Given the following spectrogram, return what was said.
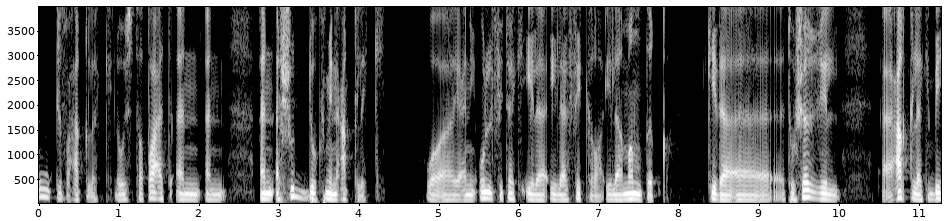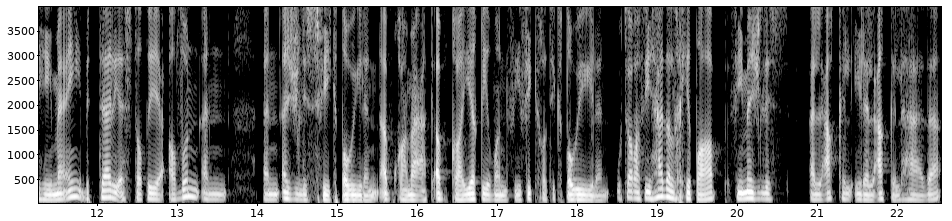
أوقظ عقلك لو استطعت أن أن أن أشدك من عقلك ويعني ألفتك إلى إلى فكرة إلى منطق كذا آه، تشغل عقلك به معي بالتالي أستطيع أظن أن أن أجلس فيك طويلا أبقى معك أبقى يقظا في فكرتك طويلا. وترى في هذا الخطاب في مجلس العقل إلى العقل هذا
